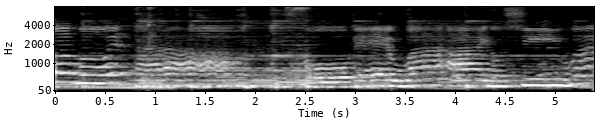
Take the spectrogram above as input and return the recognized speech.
思えたらそれは愛の仕業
